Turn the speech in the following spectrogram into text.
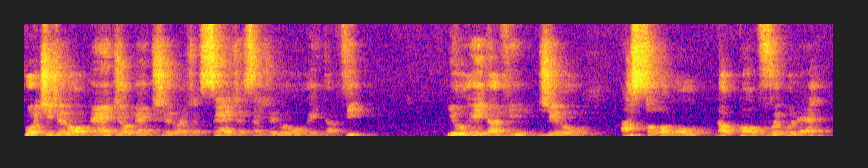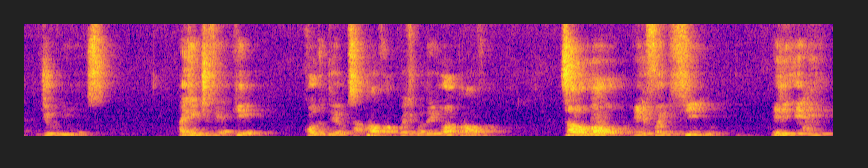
Ruth gerou Obed, Obed gerou a Jessé, Jessé gerou o rei Davi, e o rei Davi gerou a Salomão, da qual foi mulher de Urias. A gente vê aqui, quando Deus aprova uma coisa e quando ele não aprova. Salomão, ele foi filho, ele, ele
